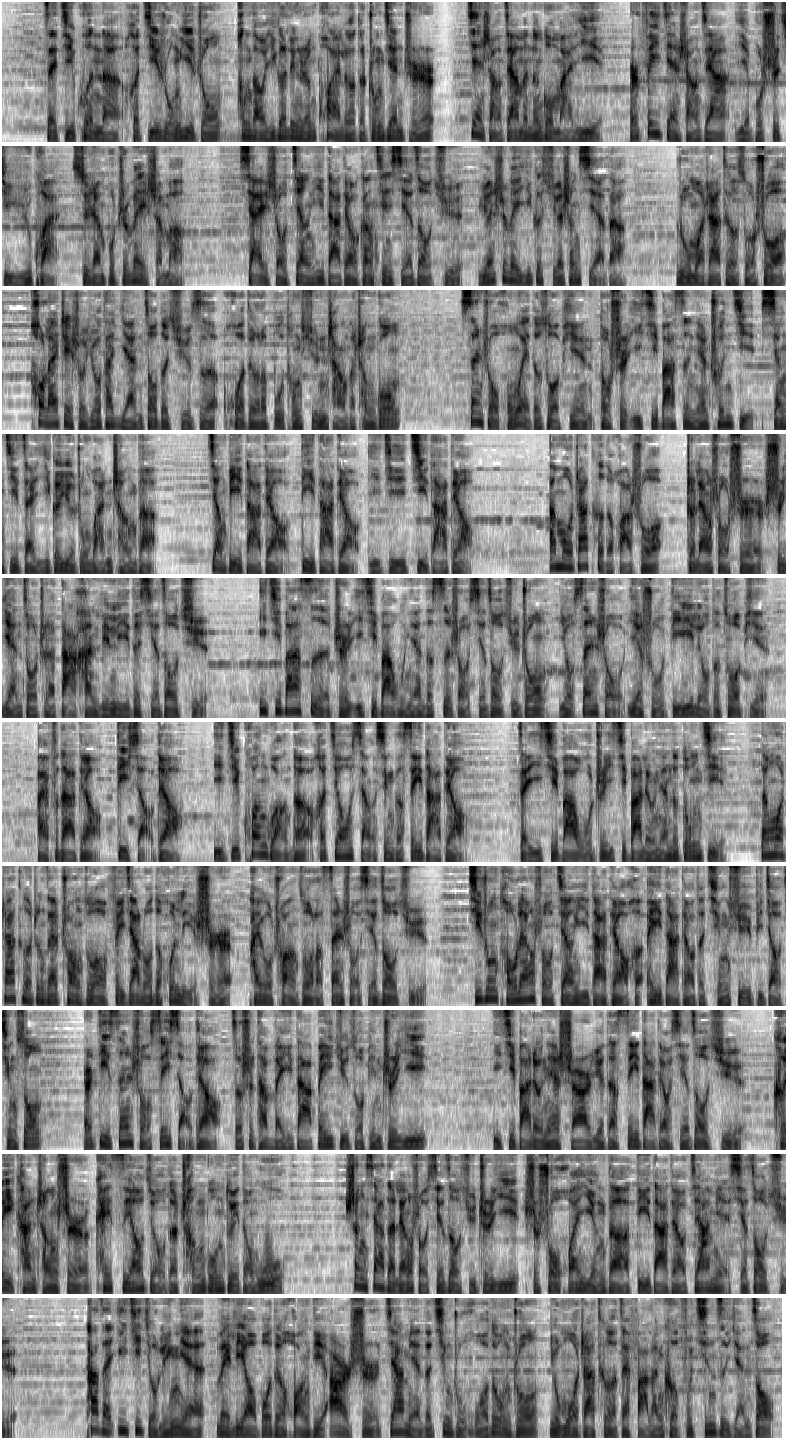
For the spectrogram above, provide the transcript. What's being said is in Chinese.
在极困难和极容易中碰到一个令人快乐的中间值，鉴赏家们能够满意，而非鉴赏家也不失其愉快。虽然不知为什么，下一首降 E 大调钢琴协奏曲原是为一个学生写的。”如莫扎特所说，后来这首由他演奏的曲子获得了不同寻常的成功。三首宏伟的作品都是一七八四年春季相继在一个月中完成的，降 B 大调、D 大调以及 G 大调。按莫扎特的话说，这两首是使演奏者大汗淋漓的协奏曲。一七八四至一七八五年的四首协奏曲中有三首也属第一流的作品：F 大调、D 小调以及宽广的和交响性的 C 大调。在1785至1786年的冬季，当莫扎特正在创作《费加罗的婚礼》时，他又创作了三首协奏曲，其中头两首降 E 大调和 A 大调的情绪比较轻松，而第三首 C 小调则是他伟大悲剧作品之一。1786年12月的 C 大调协奏曲可以看成是 K419 的成功对等物，剩下的两首协奏曲之一是受欢迎的 D 大调加冕协奏曲。他在1790年为利奥波德皇帝二世加冕的庆祝活动中，由莫扎特在法兰克福亲自演奏。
